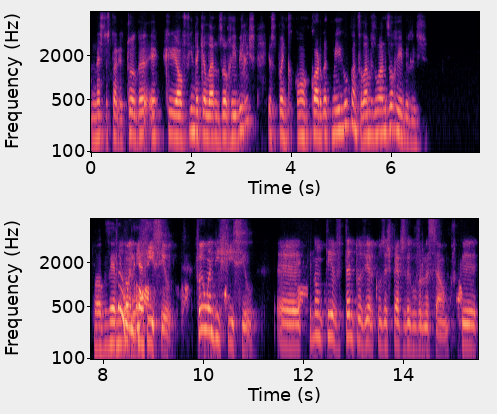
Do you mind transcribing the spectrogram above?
nesta história toda é que, ao fim daquele Anos Horribilis, eu suponho que concorda comigo quando falamos do Anos Horribilis. Para o governo foi um ano difícil. Foi um ano difícil que não teve tanto a ver com os aspectos da governação, porque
